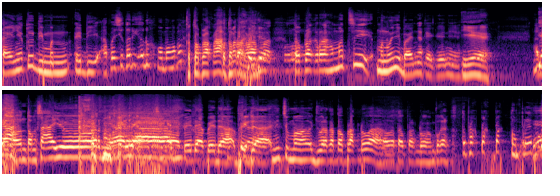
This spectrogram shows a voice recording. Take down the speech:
kayaknya tuh di men eh di apa sih tadi? Aduh, ngomong apa? Ketoprak Rahmat. Ketoprak. Rahmat. Ketoprak Rahmat sih menunya banyak ya kayaknya. ya. Iya. Ada Ya. lontong sayur, mie ayam. Beda beda beda. Ini cuma jual ketoprak Oh, doang. ketoprak doang bukan. Ketoprak prak prak tompret.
